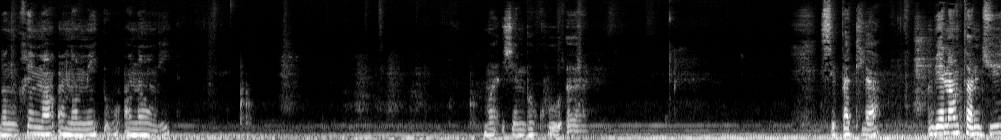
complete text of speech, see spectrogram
Donc, vraiment, on en met où on a envie. Moi, j'aime beaucoup... Euh, ces pâtes-là. Bien entendu,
